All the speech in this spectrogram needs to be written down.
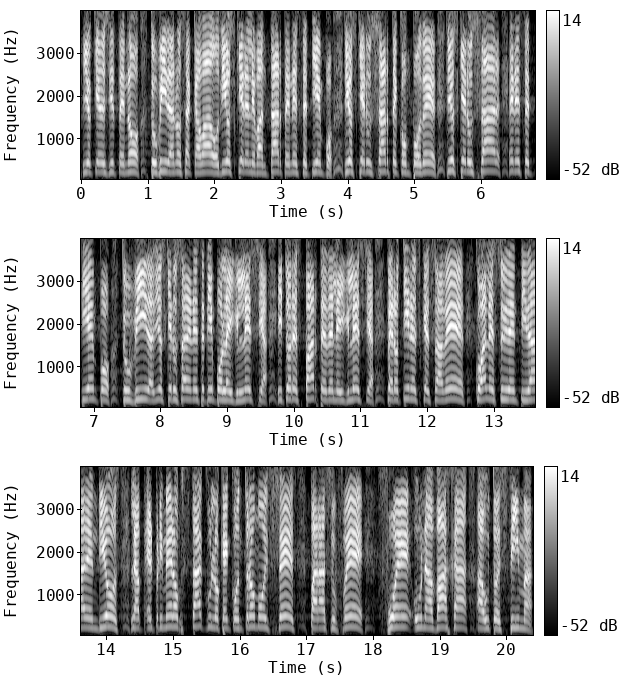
y yo quiero decirte, no, tu vida no se ha acabado. Dios quiere levantarte en este tiempo. Dios quiere usarte con poder. Dios quiere usar en este tiempo tu vida. Dios quiere usar en este tiempo la iglesia y tú eres parte de la iglesia, pero tienes que saber cuál es tu identidad en Dios? el primer obstáculo que encontró Moisés para su fe fue una baja autoestima.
